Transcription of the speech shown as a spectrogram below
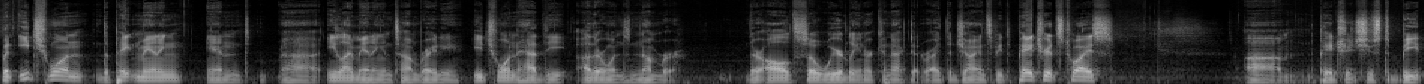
but each one, the Peyton Manning and uh, Eli Manning and Tom Brady, each one had the other one's number. They're all so weirdly interconnected, right? The Giants beat the Patriots twice. Um, the Patriots used to beat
